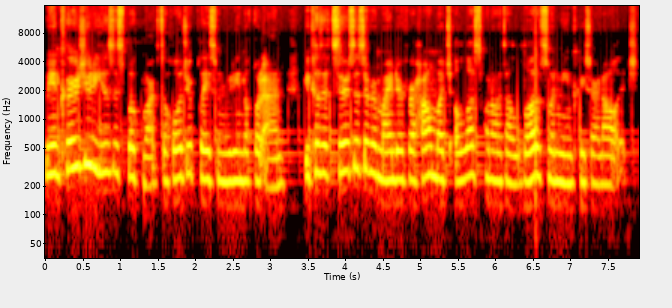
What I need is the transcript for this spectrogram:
We encourage you to use this bookmark to hold your place when reading the Quran because it serves as a reminder for how much Allah subhanahu wa ta'ala loves when we increase our knowledge.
